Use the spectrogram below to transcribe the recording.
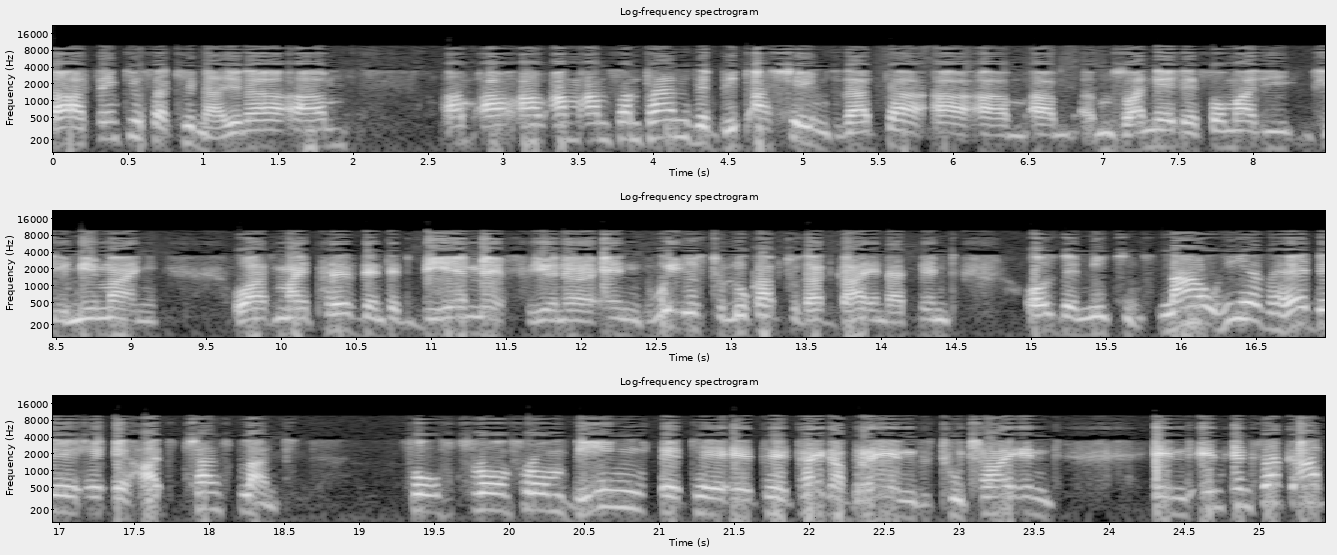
Uh, thank you, Sakina. You know, um, I'm, I'm, I'm, I'm, sometimes a bit ashamed that uh, uh, um, um, Mzwanele, formerly Jimmy Manyi, was my president at BMF, you know, and we used to look up to that guy and attend all the meetings. Now he has had a, a, a heart transplant for, from from being at, at, at Tiger Brands to try and and, and and suck up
